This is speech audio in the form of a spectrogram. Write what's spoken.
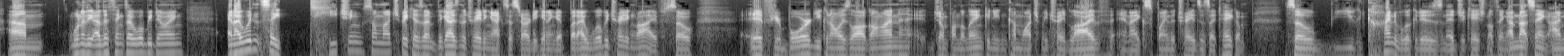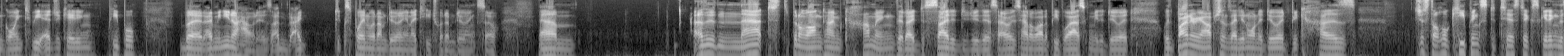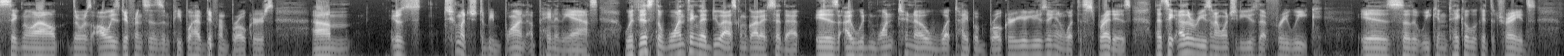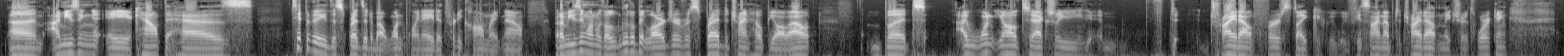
Um, one of the other things I will be doing, and I wouldn't say teaching so much because I'm, the guys in the Trading Axis are already getting it, but I will be trading live. So if you're bored, you can always log on, jump on the link, and you can come watch me trade live, and I explain the trades as I take them. So you could kind of look at it as an educational thing. I'm not saying I'm going to be educating people, but I mean, you know how it is. I, I explain what I'm doing and I teach what I'm doing. So um, other than that, it's been a long time coming that I decided to do this. I always had a lot of people asking me to do it. With binary options, I didn't want to do it because just the whole keeping statistics, getting the signal out, there was always differences and people have different brokers. Um, it was too much to be blunt, a pain in the ass. With this, the one thing that I do ask, I'm glad I said that, is I would want to know what type of broker you're using and what the spread is. That's the other reason I want you to use that free week, is so that we can take a look at the trades. Um, I'm using a account that has typically the spread's at about 1.8. It's pretty calm right now, but I'm using one with a little bit larger of a spread to try and help you all out. But I want y'all to actually try it out first. Like if you sign up to try it out and make sure it's working,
